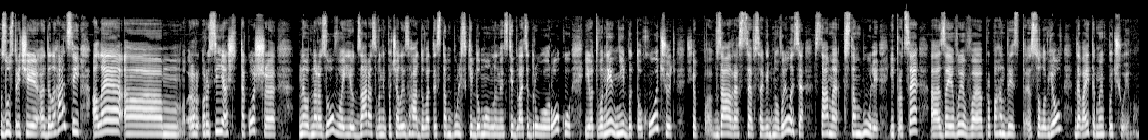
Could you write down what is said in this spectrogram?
зустрічі е, делегацій, але е, Росія ж також. е, Неодноразово і от зараз вони почали згадувати стамбульські домовленості 22-го року, і от вони нібито хочуть, щоб зараз це все відновилося саме в Стамбулі. І про це е, заявив е, пропагандист Соловйов. Давайте ми почуємо.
